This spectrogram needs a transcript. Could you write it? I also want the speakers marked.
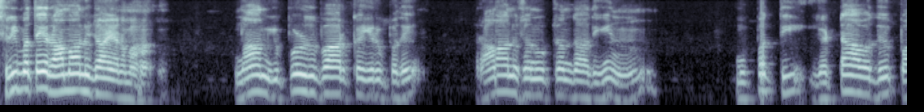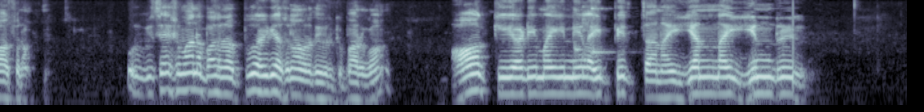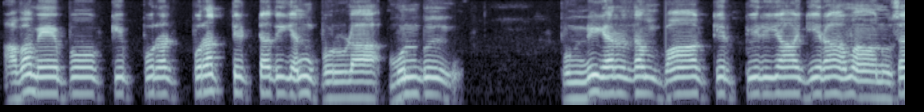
Speaker 1: ஸ்ரீமதே ராமானுஜாய நமகா நாம் இப்பொழுது பார்க்க இருப்பது ராமானுஜ நூற்றந்தாதியின் முப்பத்தி எட்டாவது பாசுரம். ஒரு விசேஷமான பாசுரம். புது ஐடியாஸ்லாம் வருது இவருக்கு பாருங்க. ஆக்கி அடிமை நிலை பித்தனை என்னை இன்று அவமே போக்கி புரட் புறத்திட்டது என் பொருளா? முன்பு புண்ணியர்தம் வாக்கிற்பிரியாகிராமானுச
